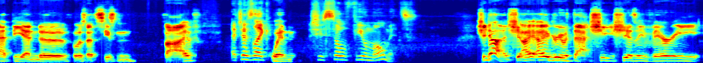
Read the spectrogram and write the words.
at the end of what was that season five? It's just like When she's so few moments. she does, she, I, I agree with that. She she has a very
